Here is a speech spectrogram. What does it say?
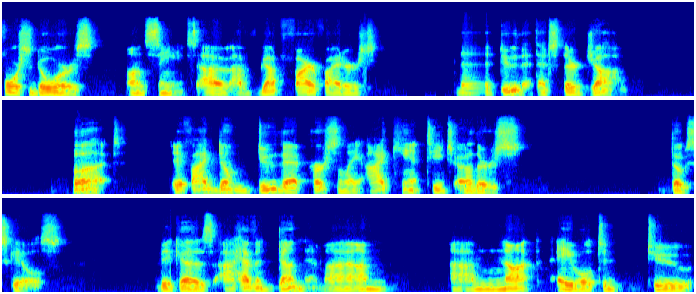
force doors on scenes. I've, I've got firefighters that do that. That's their job. But if I don't do that personally, I can't teach others those skills because I haven't done them. I, I'm I'm not able to to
